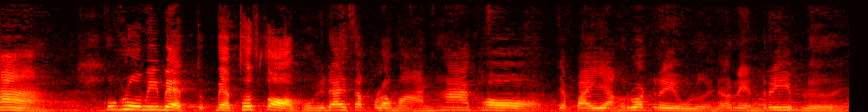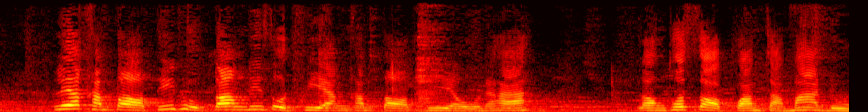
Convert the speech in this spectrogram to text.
อ่า คุณครูมีแบบแบบทดสอบคงจะได้สักประมาณ 5 ข้อ จะไปอย่างรวดเร็วเลยนักเรียนรีบเลย เลือกคำตอบที่ถูกต้องที่สุดเพียงคำตอบเดียวนะคะ ลองทดสอบความสามารถดู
